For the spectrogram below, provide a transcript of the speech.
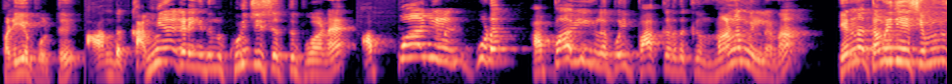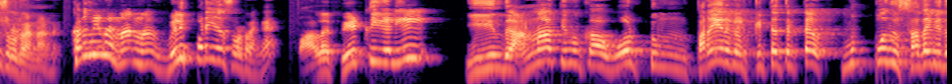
படிய போட்டு அந்த கம்மியா கிடைக்குதுன்னு குடிச்சு செத்து போன அப்பாவிகளுக்கு கூட அப்பாவிகளை போய் பார்க்கறதுக்கு மனம் இல்லைன்னா என்ன தமிழ் தேசியம்னு சொல்றேன் நான். கடுமையான நான் நான் வெளிப்படையா சொல்றேங்க. பல பேட்டிகளில் இந்த அதிமுக ஓட்டும் பறையர்கள் கிட்டத்தட்ட முப்பது சதவீத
